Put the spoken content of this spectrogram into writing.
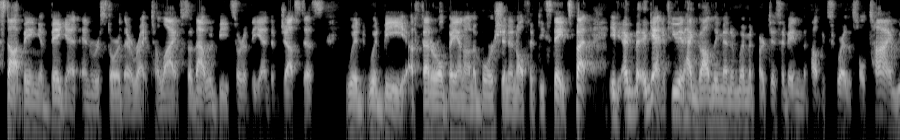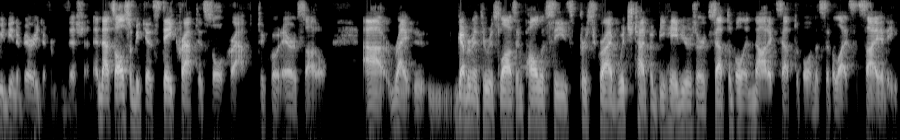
Stop being a bigot and restore their right to life. So that would be sort of the end of justice. Would would be a federal ban on abortion in all 50 states. But if, uh, again, if you had had godly men and women participating in the public square this whole time, we'd be in a very different position. And that's also because statecraft is soulcraft, to quote Aristotle uh, right, government through its laws and policies prescribe which type of behaviors are acceptable and not acceptable in a civilized society.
